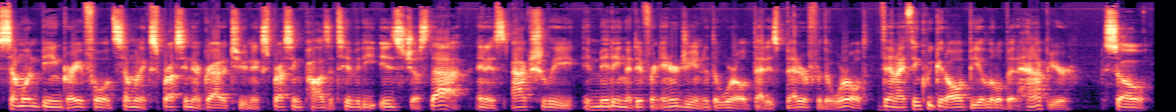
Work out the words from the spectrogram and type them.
someone being grateful and someone expressing their gratitude and expressing positivity is just that and is actually emitting a different energy into the world that is better for the world, then I think we could all be a little bit happier. So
